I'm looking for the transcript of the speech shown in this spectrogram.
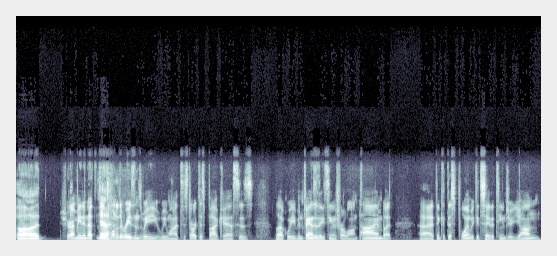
uh, Sure. I mean, and that's that's Yeah. one of the reasons we we wanted to start this podcast. Is look, we've been fans of these teams for a long time, but uh, I think at this point we could say the teams are young.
